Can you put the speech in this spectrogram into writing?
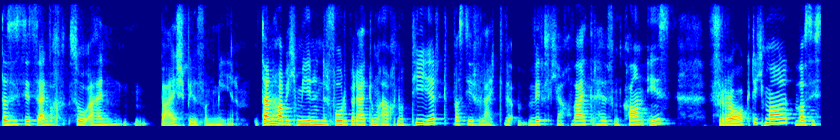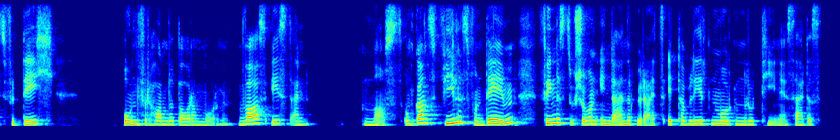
das ist jetzt einfach so ein Beispiel von mir. Dann habe ich mir in der Vorbereitung auch notiert, was dir vielleicht wirklich auch weiterhelfen kann, ist, frag dich mal, was ist für dich unverhandelbar am Morgen? Was ist ein machst. Und ganz vieles von dem findest du schon in deiner bereits etablierten Morgenroutine, sei das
